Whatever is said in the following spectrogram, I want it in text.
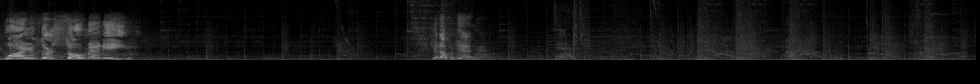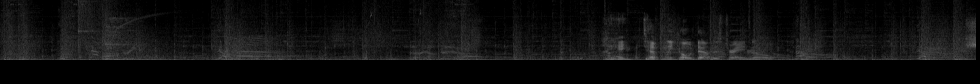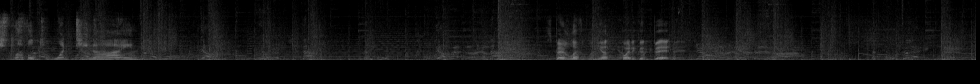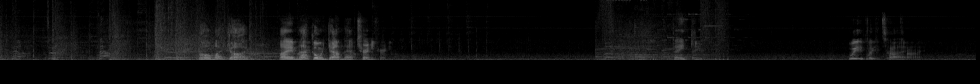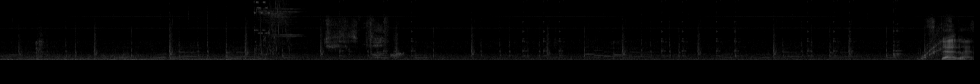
Why is there so many? Definitely going down this train, no. She's level 29. This better level me up quite a good bit. Oh my god. I am not going down that train. Thank you. Wait for the time. Status.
